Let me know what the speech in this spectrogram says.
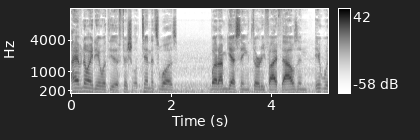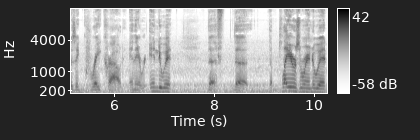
I have no idea what the official attendance was, but I'm guessing 35,000. It was a great crowd, and they were into it. The the the players were into it.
